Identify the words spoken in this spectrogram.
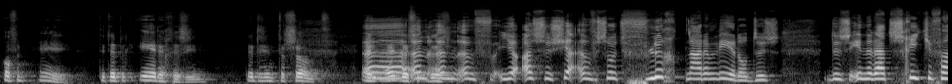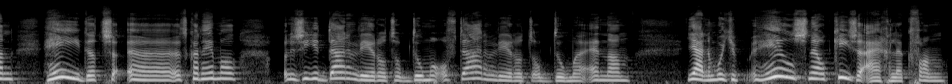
of hé, hey, dit heb ik eerder gezien. Dit is interessant. En, uh, dus, een, dus, een, een, je associa een soort vlucht naar een wereld. Dus, dus inderdaad schiet je van, hé, hey, dat, uh, het kan helemaal dan zie je daar een wereld op doemen of daar een wereld op doemen. En dan, ja, dan moet je heel snel kiezen eigenlijk van,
